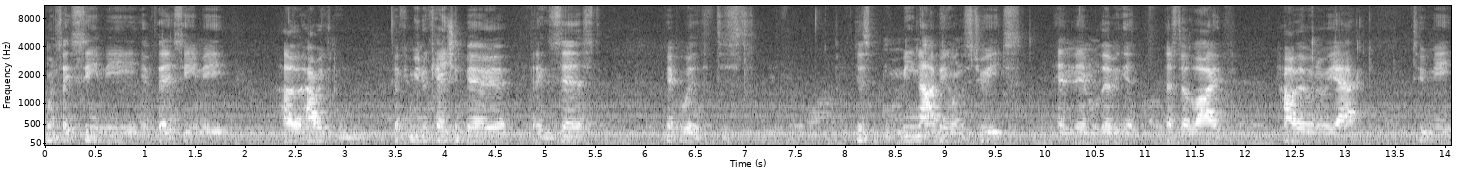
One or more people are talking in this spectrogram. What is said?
once they see me, if they see me, how, how we can, the communication barrier that exists, maybe with just just me not being on the streets and them living it as their life, how they're going to react to me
